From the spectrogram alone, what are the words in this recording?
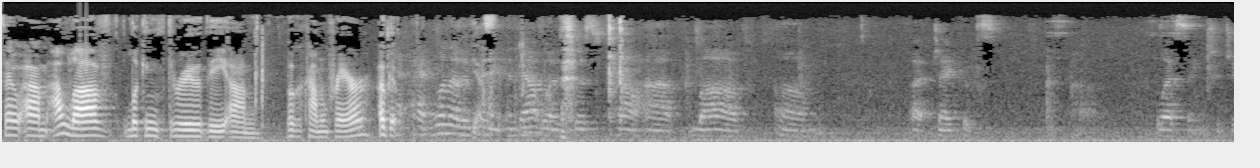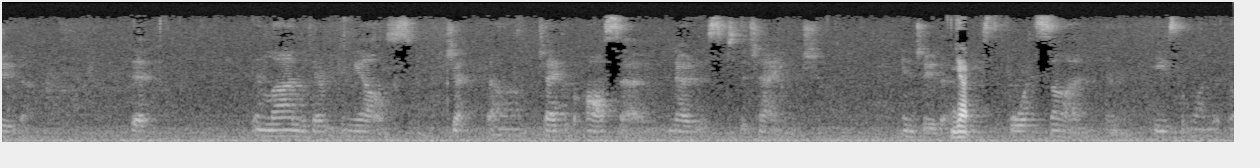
So um, I love looking through the um, Book of Common Prayer. Okay. I had one other Yes. thing, and that was just how I love um, uh, Jacob's uh, blessing to Judah. That, in line with everything else, Ja- um, Jacob also noticed the change in Judah. Yep. He's the fourth son, and he's the one that the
